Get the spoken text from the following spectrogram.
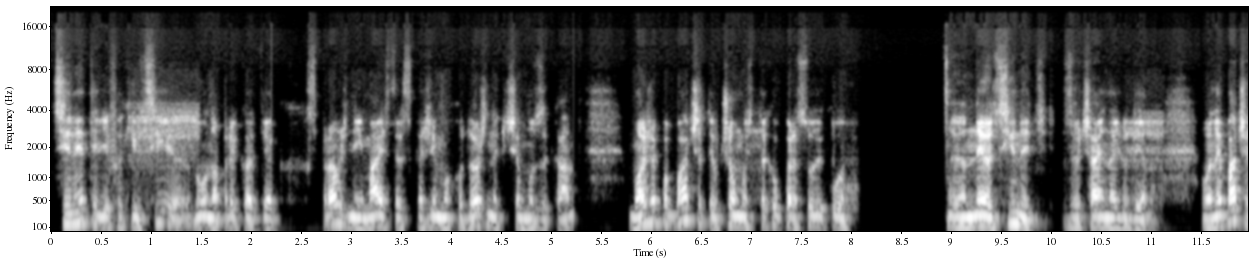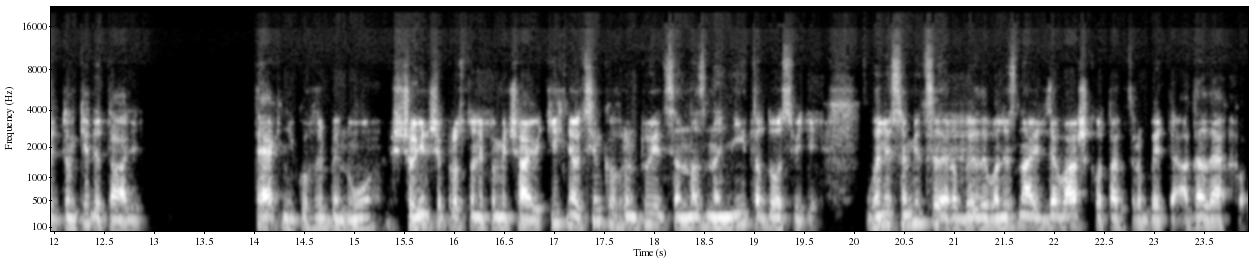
Цінителі, фахівці, ну, наприклад, як справжній майстер, скажімо, художник чи музикант, може побачити в чомусь таку красу, яку е, не оцінить звичайна людина. Вони бачать тонкі деталі, техніку, глибину, що інші просто не помічають. Їхня оцінка ґрунтується на знанні та досвіді. Вони самі це робили, вони знають, де важко так зробити, а де легко.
